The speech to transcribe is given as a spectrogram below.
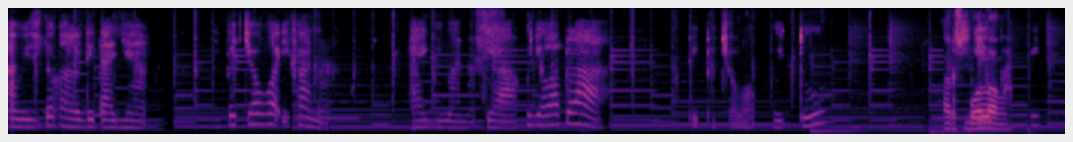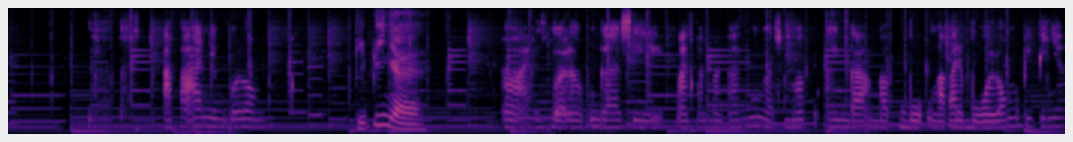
Abis itu kalau ditanya tipe cowok Ivana? Kayak gimana? Ya aku jawab lah. Tipe cowokku itu harus bolong. pasti- Apaan yang bolong? pipinya? Oh, harus bolong. Enggak sih. Mantan mantanmu enggak semua eh, enggak enggak bo, enggak pada bolong pipinya.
